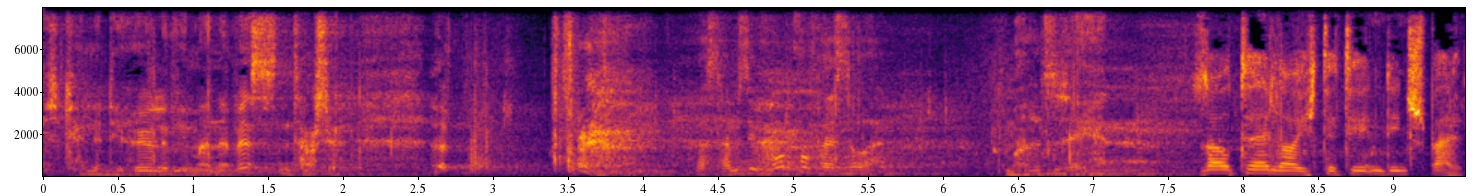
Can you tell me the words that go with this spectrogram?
Ich kenne die Höhle wie meine Westentasche. Was haben Sie vor, Professor? Mal sehen. Sauter leuchtete in den Spalt.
